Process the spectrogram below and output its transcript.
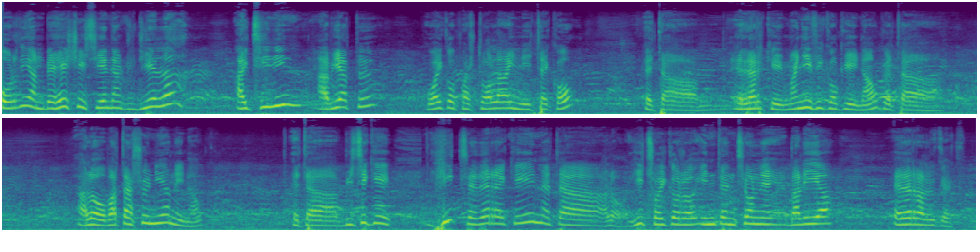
ordian behesi zienak diela, aitzinin abiatu, guaiko pastoala initeko, eta ederki, magnifikoki inauk, eta alo, batasunian inauk. Eta biziki hitz ederrekin, eta alo, hitz oikoro intentzione balia ederra lukek.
